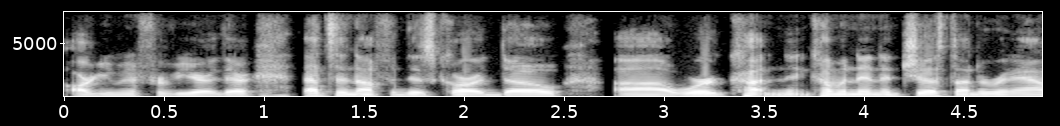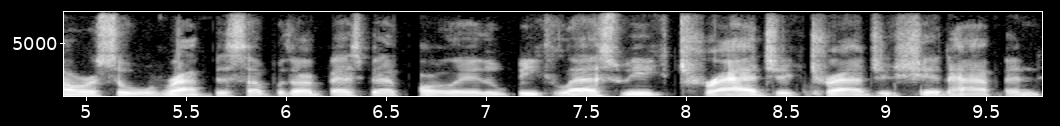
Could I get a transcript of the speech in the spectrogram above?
argument for Vieira there. That's enough of this card, though. Uh, we're cutting it, coming in at just under an hour, so we'll wrap this up with our best bet parlay of the week. Last week, tragic, tragic shit happened.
